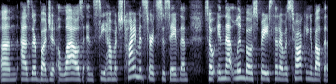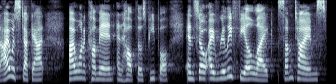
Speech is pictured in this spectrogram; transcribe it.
um, as their budget allows and see how much time it starts to save them. So in that limbo space that i was talking about that i was stuck at i want to come in and help those people. And so i really feel like sometimes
